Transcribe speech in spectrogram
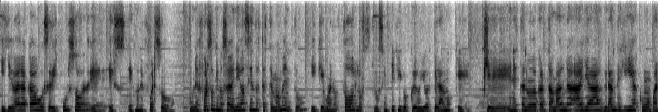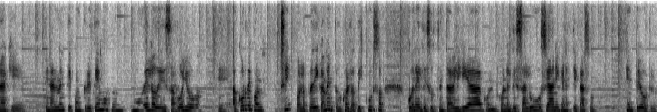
llevar a cabo ese discurso eh, es, es, un esfuerzo un esfuerzo que nos ha venido haciendo hasta este momento y que bueno todos los, científicos creo yo esperamos que, que en esta nueva Carta Magna haya grandes guías como para que finalmente concretemos un modelo de desarrollo eh, acorde con, ¿sí? con los predicamentos, con los discursos, con el de sustentabilidad, con, con el de salud oceánica en este caso, entre otros.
